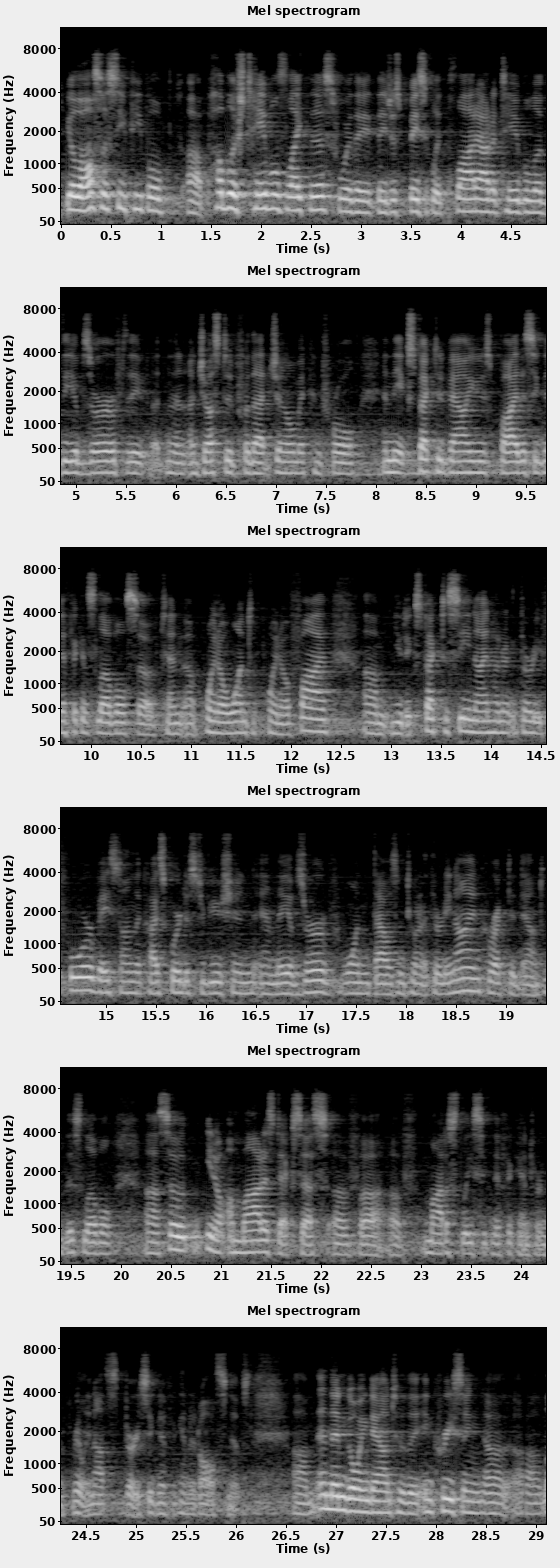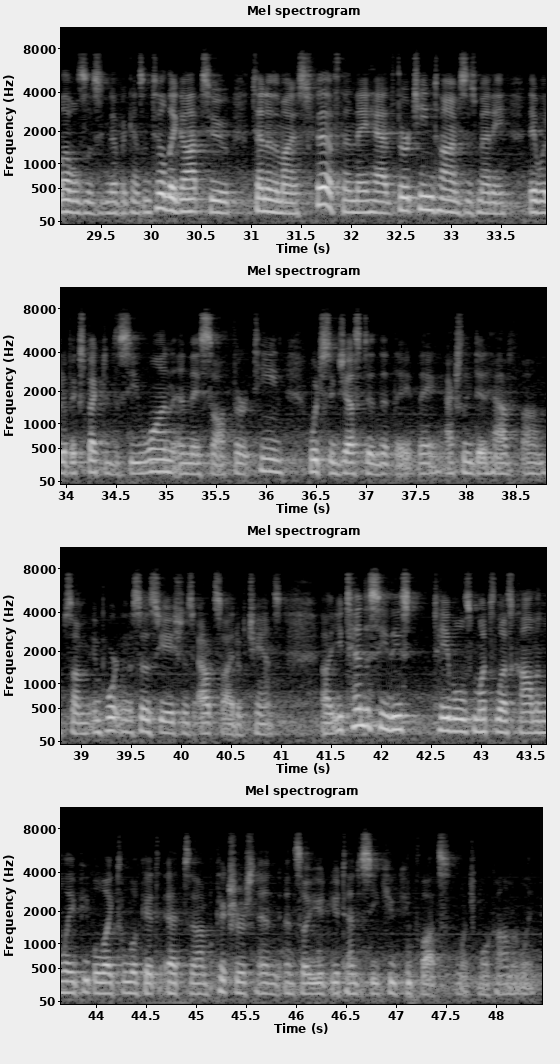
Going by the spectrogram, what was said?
You'll also see people uh, publish tables like this where they, they just basically plot out a table of the observed, they, then adjusted for that genomic control, and the expected values by the significance level, so 10, uh, 0.01 to 0.05. Um, you'd expect to see 934 based on the chi-square distribution, and they observed 1,239 corrected down to this level. Uh, so, you know, a modest excess of, uh, of modestly significant, or really not very significant at all, SNPs. Um, and then going down to the increasing uh, uh, levels of significance until they got to 10 to the minus fifth, and they had 13 times as many. They would have expected to see one, and they saw 13, which suggested that they, they actually did have um, some important associations outside of chance. Uh, you tend to see these tables much less commonly. People like to look at, at um, pictures, and, and so you, you tend to see QQ plots much more commonly.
